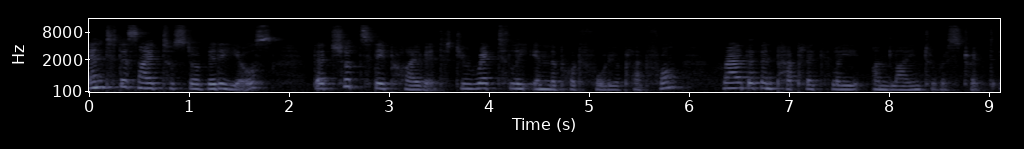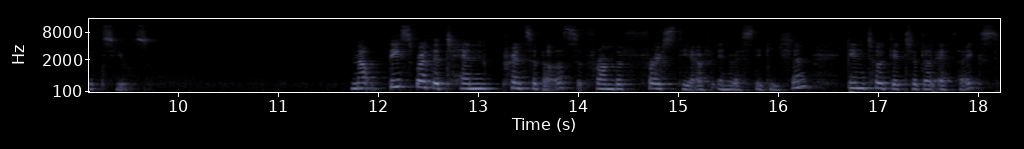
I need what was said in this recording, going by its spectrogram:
and decide to store videos that should stay private directly in the portfolio platform rather than publicly online to restrict its use. Now, these were the 10 principles from the first year of investigation into digital ethics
